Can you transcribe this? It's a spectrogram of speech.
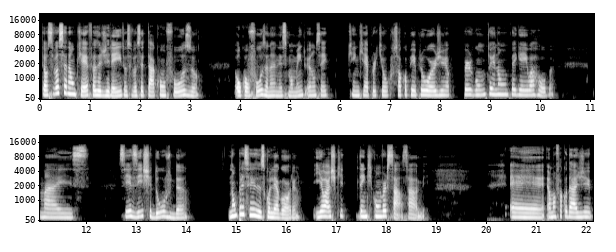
Então, se você não quer fazer direito, ou se você tá confuso, ou confusa, né, nesse momento, eu não sei quem que é, porque eu só copiei pro Word a pergunta e não peguei o arroba. Mas se existe dúvida, não precisa escolher agora. E eu acho que tem que conversar, sabe? É, é uma faculdade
